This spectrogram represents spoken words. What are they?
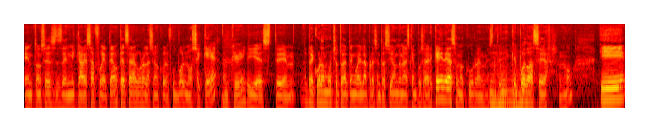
entonces en mi cabeza fue, tengo que hacer algo relacionado con el fútbol, no sé qué. Y este, recuerdo mucho, todavía tengo ahí la presentación de una vez que me puse a ver qué ideas se me ocurren, este, qué puedo hacer, ¿no? Y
